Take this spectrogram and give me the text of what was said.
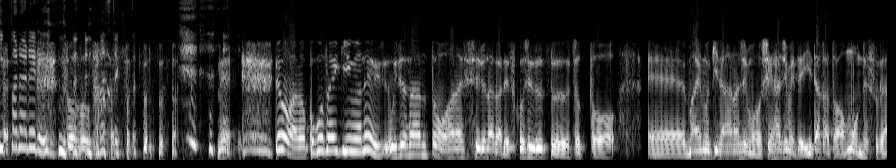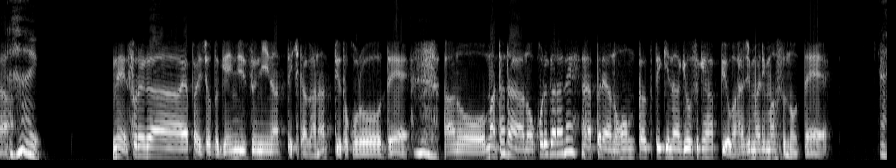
引っ張られるそうそうましたけど。そう。ね。でも、あの、ここ最近はね、内田さんともお話ししている中で少しずつちょっと、えー前向きな話もし始めていたかとは思うんですが、はい。ね、それがやっぱりちょっと現実になってきたかなっていうところで、あの、まあ、ただ、あの、これからね、やっぱりあの、本格的な業績発表が始まりますので、はい。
